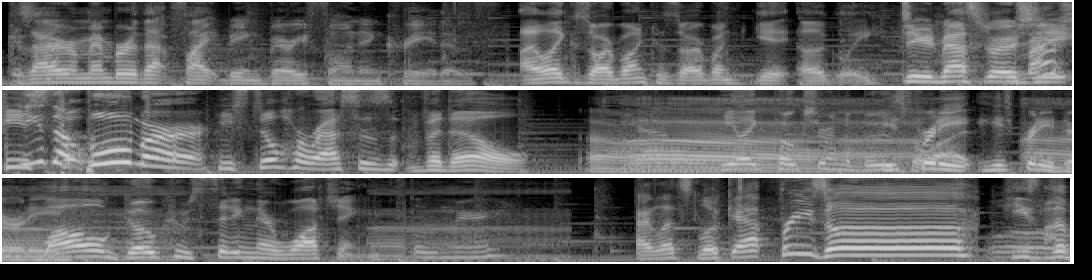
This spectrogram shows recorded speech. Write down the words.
Because I remember that fight being very fun and creative. I like Zarbon because Zarbon can get ugly. Dude, Master Roshi. He's, still- a boomer! He still harasses Videl. Oh. He like pokes her in the boobs. he's a pretty. lot. He's pretty dirty. While Goku's sitting there watching. Boomer. All right, let's look at Frieza. He's the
